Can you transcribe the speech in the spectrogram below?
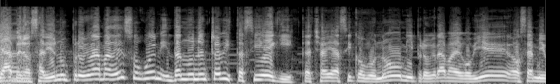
ya, ah. pero salió en un programa de eso, weón, y dando una entrevista así X, ¿cachai? Así como, no, mi programa de gobierno, o sea, mi,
